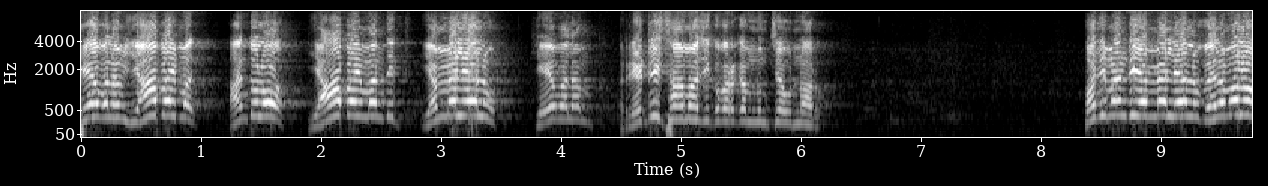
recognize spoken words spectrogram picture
కేవలం యాభై మంది అందులో యాభై మంది ఎమ్మెల్యేలు కేవలం రెడ్డి సామాజిక వర్గం నుంచే ఉన్నారు. పది మంది ఎమ్మెల్యేలు వెలమలు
